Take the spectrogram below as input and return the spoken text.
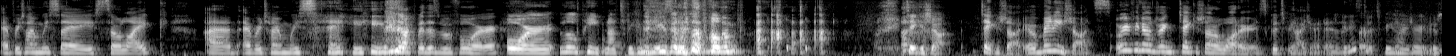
every time we say so like, um, every time we say we talked about this before, Or Lil Peep, not to be confused with Lil Pump. Take a shot. take a shot, or mini shots, or if you don't drink, take a shot of water. It's good to be hydrated. It is Or- good to be hydrated.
